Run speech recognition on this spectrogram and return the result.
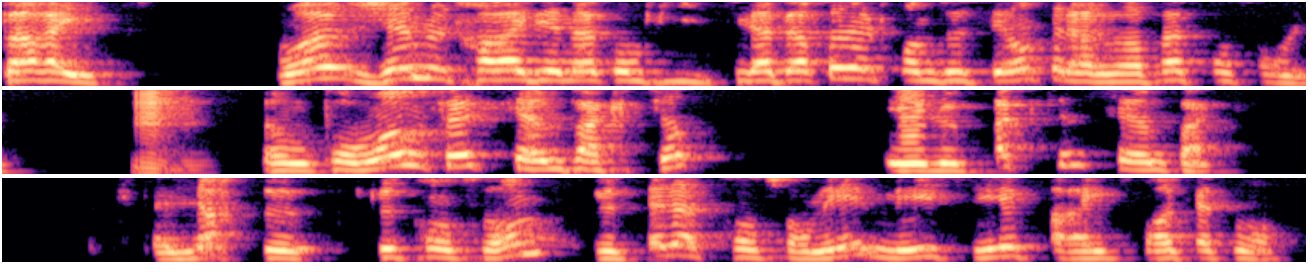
pareil. Moi, j'aime le travail bien accompli. Si la personne, elle prend deux séances, elle n'arrivera pas à se transformer. Mmh Donc, pour moi, en fait, c'est un pacte. Et le pacte, c'est un pack. C'est-à-dire que je te transforme, je t'aide à te transformer, mais c'est pareil, 3-4 mois.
